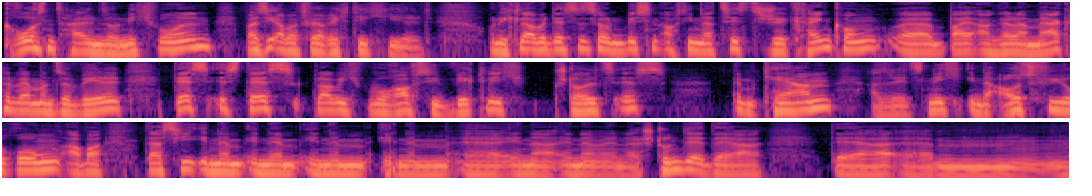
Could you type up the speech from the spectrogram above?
großen Teilen so nicht wollen, was sie aber für richtig hielt. Und ich glaube, das ist so ein bisschen auch die narzisstische Kränkung äh, bei Angela Merkel, wenn man so will. Das ist das, glaube ich, worauf sie wirklich stolz ist im Kern, also jetzt nicht in der Ausführung, aber dass sie in einem in einem in einem in einem äh, in einer, in einer Stunde der der ähm,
